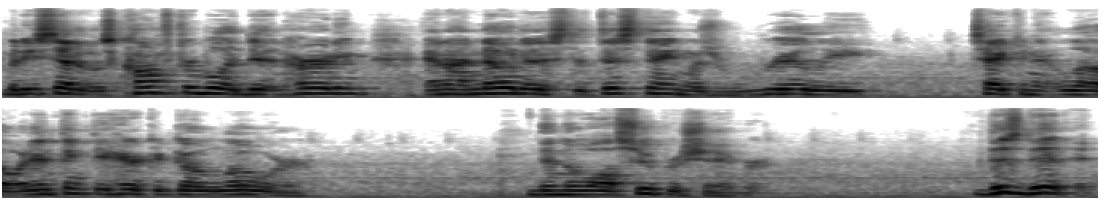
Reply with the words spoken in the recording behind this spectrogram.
But he said it was comfortable, it didn't hurt him, and I noticed that this thing was really taking it low. I didn't think the hair could go lower than the Wahl Super Shaver. This did it.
